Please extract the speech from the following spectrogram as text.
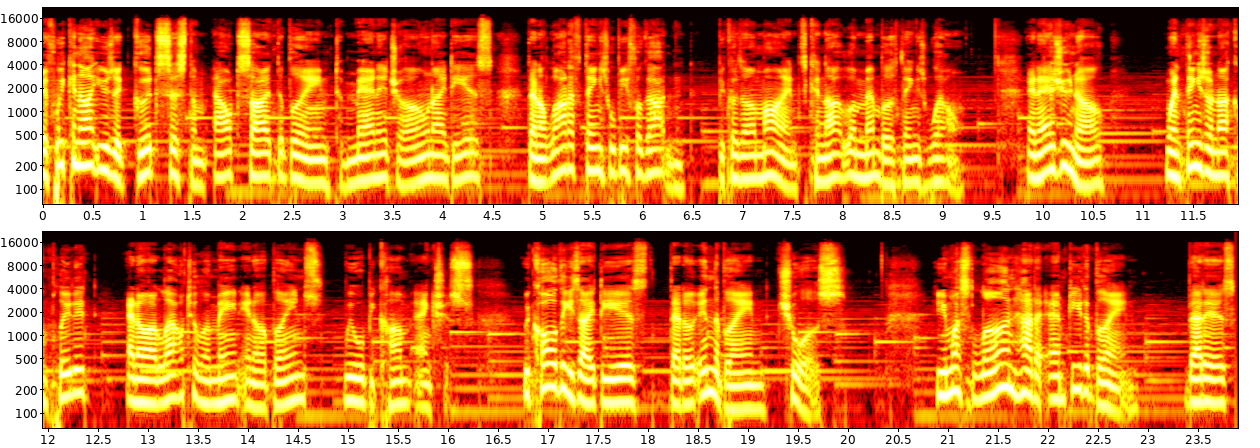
If we cannot use a good system outside the brain to manage our own ideas, then a lot of things will be forgotten because our minds cannot remember things well. And as you know, when things are not completed and are allowed to remain in our brains, we will become anxious. We call these ideas that are in the brain chores. You must learn how to empty the brain, that is,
